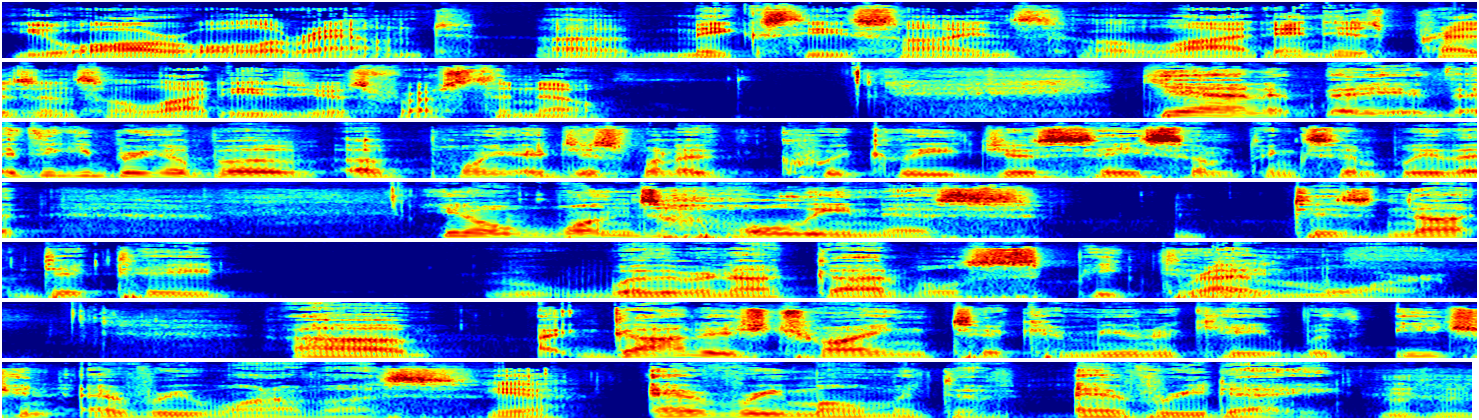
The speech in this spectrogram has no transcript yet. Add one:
you are all around uh, makes these signs a lot and His presence a lot easier for us to know. Yeah, and I think you bring up a, a point. I just want to quickly just say something simply that, you know, one's holiness does not dictate whether or not God will speak to right. them more. Uh, God is trying to communicate with each and every one of us. Yeah. Every moment of every day. Mm-hmm.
